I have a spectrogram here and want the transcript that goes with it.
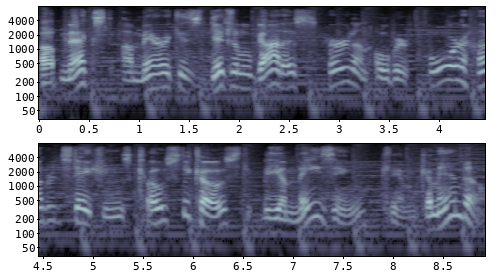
Up next, America's Digital Goddess, heard on over 400 stations coast to coast, the amazing Kim Komando.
